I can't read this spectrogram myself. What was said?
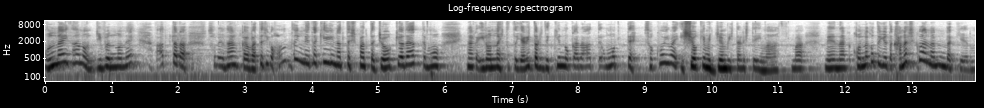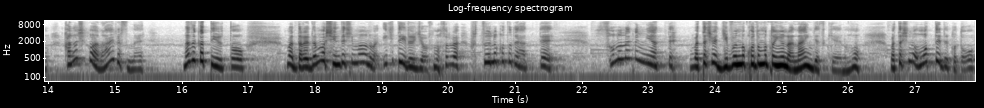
オンラインサロン自分のねあったらそれなんか私が本当に寝たきりになってしまった状況であってもなんかいろんな人とやり取りできるのかなって思ってそこを今一生懸命準備したりしています。まあねなんかこんなこと言うと悲しくはなるんだけれども悲しくはないですね。なぜかっていうとまあ、誰でも死んでしまうのは生きている以上もうそれは普通のことであってその中にあって私は自分の子供というのはないんですけれども私の思っていることを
